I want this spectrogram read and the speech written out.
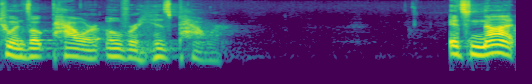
to invoke power over His power. It's not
